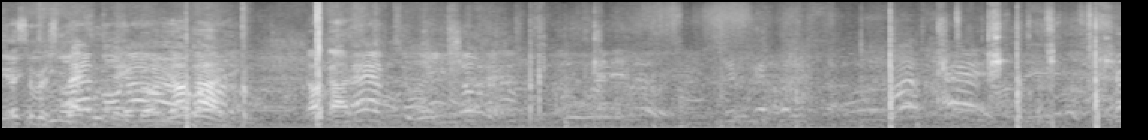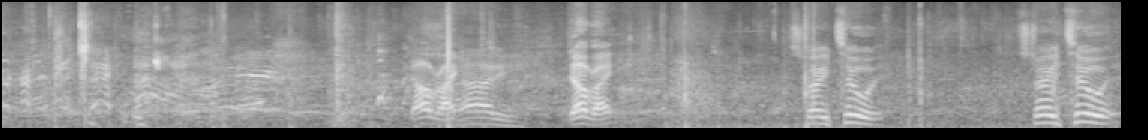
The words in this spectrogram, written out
It's a respectful thing, bro. Y'all got it. Y'all got it. Y'all right. Got him. Y'all right. Straight to it. Straight to it.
